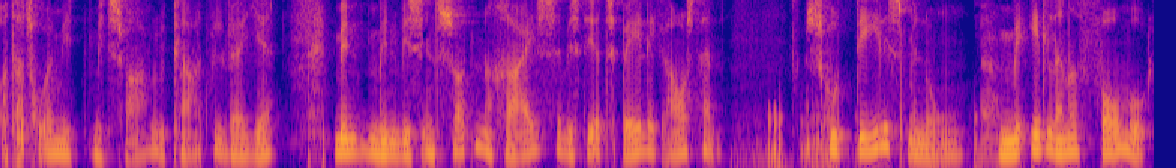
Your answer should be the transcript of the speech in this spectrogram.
Og der tror jeg, mit, mit svar vil klart vil være ja. Men, men hvis en sådan rejse, hvis det er tilbagelægge afstand, skulle deles med nogen, ja. med et eller andet formål,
